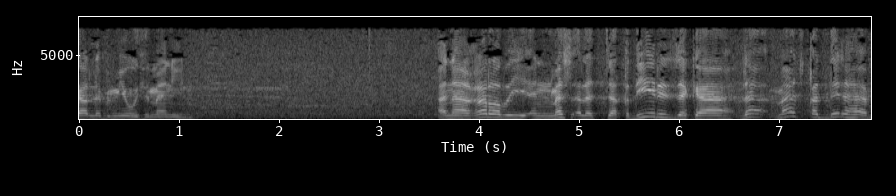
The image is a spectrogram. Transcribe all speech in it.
قال له ب 180 أنا غرضي أن مسألة تقدير الزكاة لا ما تقدرها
